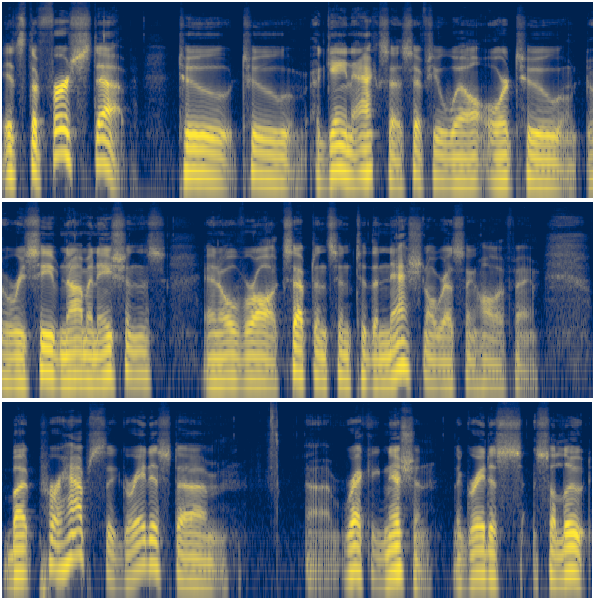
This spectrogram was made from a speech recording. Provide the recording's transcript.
it's the first step to to gain access, if you will, or to, to receive nominations and overall acceptance into the National Wrestling Hall of Fame. But perhaps the greatest um, uh, recognition, the greatest salute,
